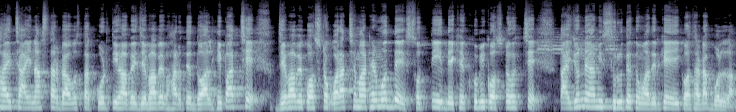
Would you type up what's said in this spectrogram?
ভাই চাই নাস্তার ব্যবস্থা করতে হবে। যেভাবে ভারতের দল হিপাচ্ছে, যেভাবে কষ্ট করাচ্ছে মাঠের মধ্যে সত্যি দেখে খুবই কষ্ট হচ্ছে। তাই জন্য আমি শুরুতে তোমাদেরকে এই কথাটা বললাম।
